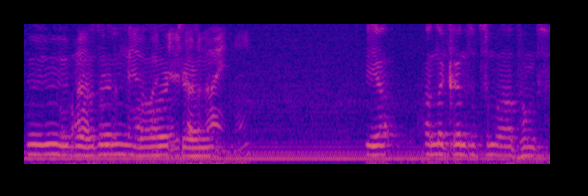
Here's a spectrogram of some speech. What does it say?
Über den Wolken. 3, ne? Ja, an der Grenze zum A-Punkt.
